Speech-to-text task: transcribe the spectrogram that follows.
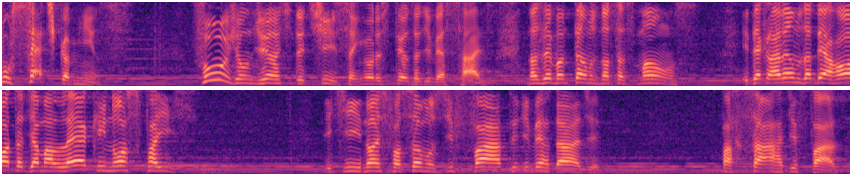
por sete caminhos. Fujam diante de ti, Senhor, os teus adversários. Nós levantamos nossas mãos e declaramos a derrota de Amaleque em nosso país. E que nós possamos de fato e de verdade passar de fase.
